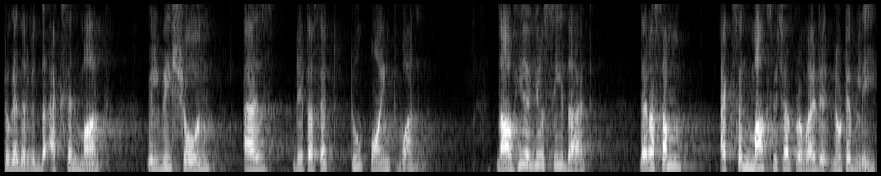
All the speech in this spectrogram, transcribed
together with the accent mark will be shown as dataset 2.1. Now here you see that there are some accent marks which are provided notably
